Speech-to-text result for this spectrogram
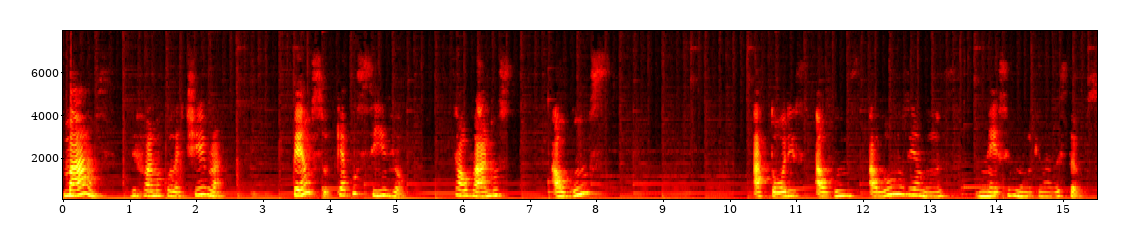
Mas, de forma coletiva, penso que é possível salvarmos alguns atores, alguns alunos e alunas nesse mundo que nós estamos.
